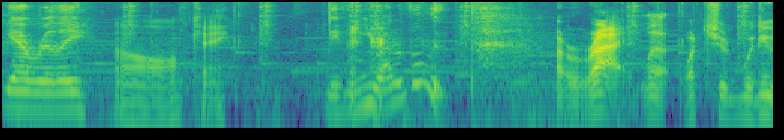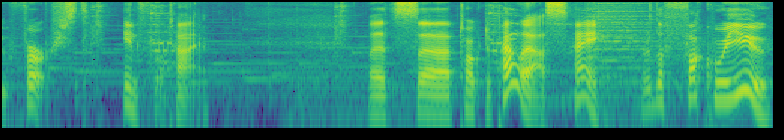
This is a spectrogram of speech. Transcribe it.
Yeah, really. Oh, okay. Leaving you out of the loop. Alright, well, what should we do first? Info time. Let's uh, talk to Pelleas. Hey, where the fuck were you?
